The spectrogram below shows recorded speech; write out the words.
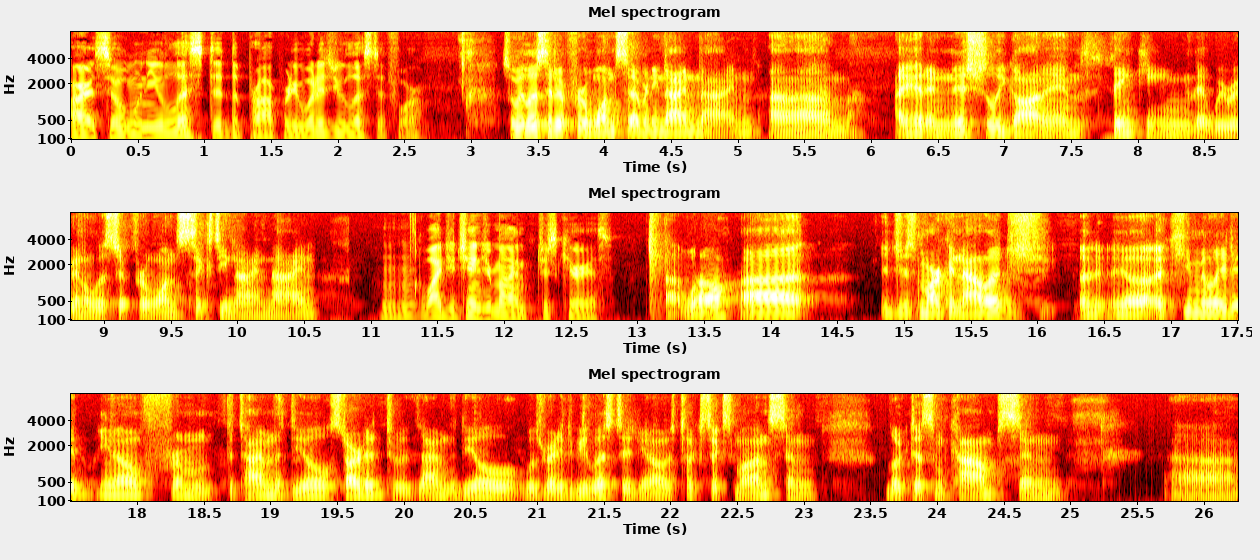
All right. So when you listed the property, what did you list it for? So we listed it for one seventy nine nine. Um, I had initially gone in thinking that we were going to list it for one sixty nine nine. Mm-hmm. Why'd you change your mind? Just curious. Uh, well, uh, just market knowledge uh, accumulated, you know, from the time the deal started to the time the deal was ready to be listed. You know, it took six months and looked at some comps and uh,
